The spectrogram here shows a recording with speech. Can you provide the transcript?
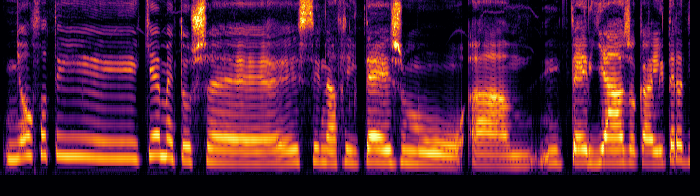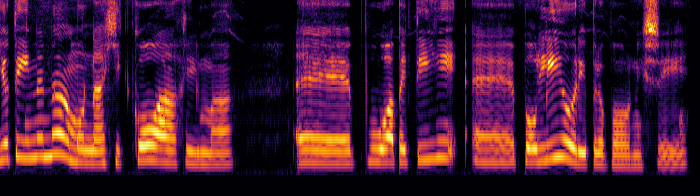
νιώθω ότι και με τους ε, συναθλητές μου α, ταιριάζω καλύτερα, διότι είναι ένα μοναχικό άθλημα ε, που απαιτεί ε, πολύ ωρή προπόνηση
